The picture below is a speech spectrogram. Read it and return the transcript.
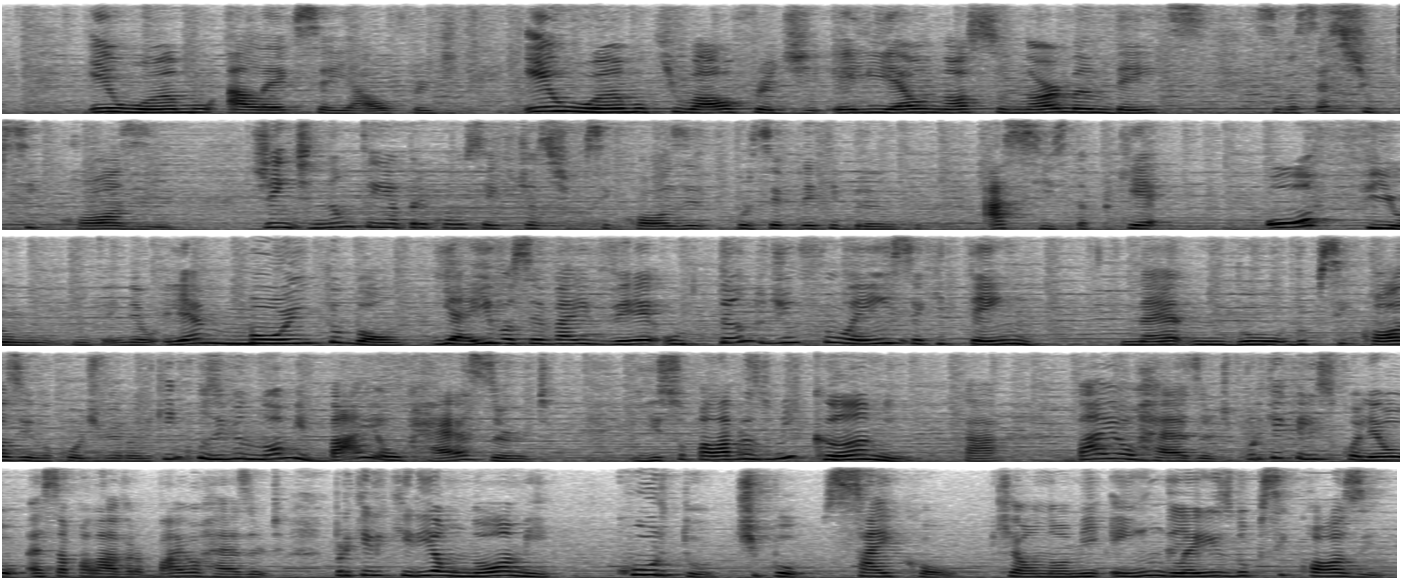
Eu amo Alexia e Alfred. Eu amo que o Alfred, ele é o nosso Norman Bates. Se você assistiu Psicose, gente, não tenha preconceito de assistir Psicose por ser preto e branco. Assista, porque é o filme, entendeu? Ele é muito bom. E aí você vai ver o tanto de influência que tem, né, do, do Psicose no Code Verônica. Inclusive o nome Biohazard, e isso palavras do Mikami, tá? Biohazard. Por que, que ele escolheu essa palavra, Biohazard? Porque ele queria um nome curto, tipo Psycho, que é o nome em inglês do Psicose.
